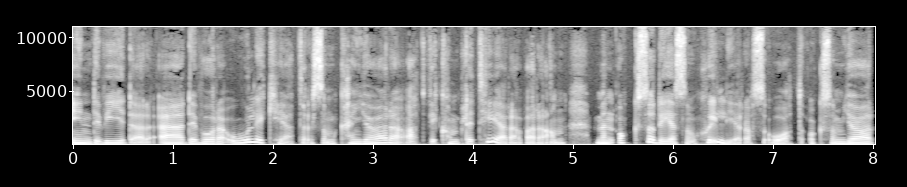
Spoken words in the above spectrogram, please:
individer är det våra olikheter som kan göra att vi kompletterar varann, men också det som skiljer oss åt och som gör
